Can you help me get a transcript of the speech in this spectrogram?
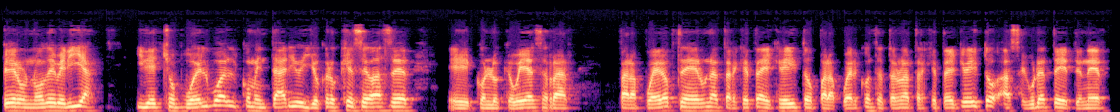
pero no debería. Y de hecho vuelvo al comentario y yo creo que se va a hacer eh, con lo que voy a cerrar. Para poder obtener una tarjeta de crédito, para poder contratar una tarjeta de crédito, asegúrate de tener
